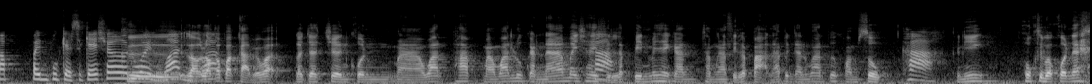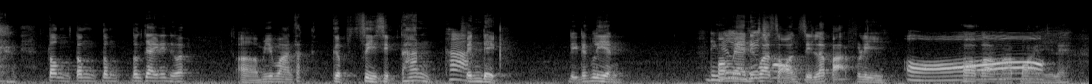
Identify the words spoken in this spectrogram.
มาเป็นภูเก็ตสเก็ตเชอร์คืด้วยหรือว่าหเราอเราว่ก็ประกาศไปว่า เราจะเชิญคนมาวาดภาพมาวาดรูปกันนะ ไม่ใช่ค่ะศิลปิน ไม่ใช่การทำงานศิลปะนะเป็นการวาดเพื่อความสุขค่ะคืนนี้60กว่าคนนะต้องต้องต้องต้องแจ้งนิดนึงว่าเอ่อมีประมาณสักเกือบ 40 ท่านค่ะเป็นเด็กเด็กนักเรียนเด็กพ่อนักแม่เรียนนึกที่ว่าชสออบนศิลปะฟรีอ๋อพ่อก็เอามาปล่อยเลยอ๋อ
